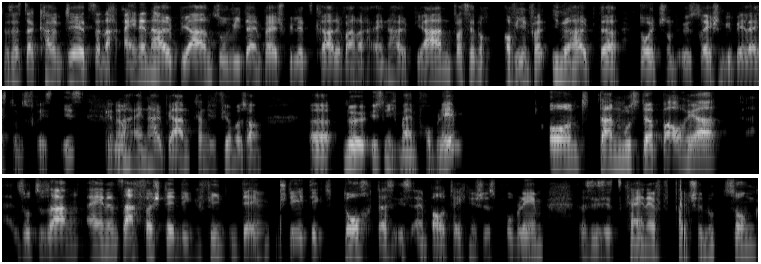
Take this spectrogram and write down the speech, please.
Das heißt, da könnte jetzt dann nach eineinhalb Jahren, so wie dein Beispiel jetzt gerade war, nach eineinhalb Jahren, was ja noch auf jeden Fall innerhalb der deutschen und österreichischen Gewährleistungsfrist ist, genau. nach eineinhalb Jahren kann die Firma sagen, äh, nö, ist nicht mein Problem. Und dann muss der Bauherr sozusagen einen Sachverständigen finden, der ihm bestätigt, doch, das ist ein bautechnisches Problem, das ist jetzt keine falsche Nutzung,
